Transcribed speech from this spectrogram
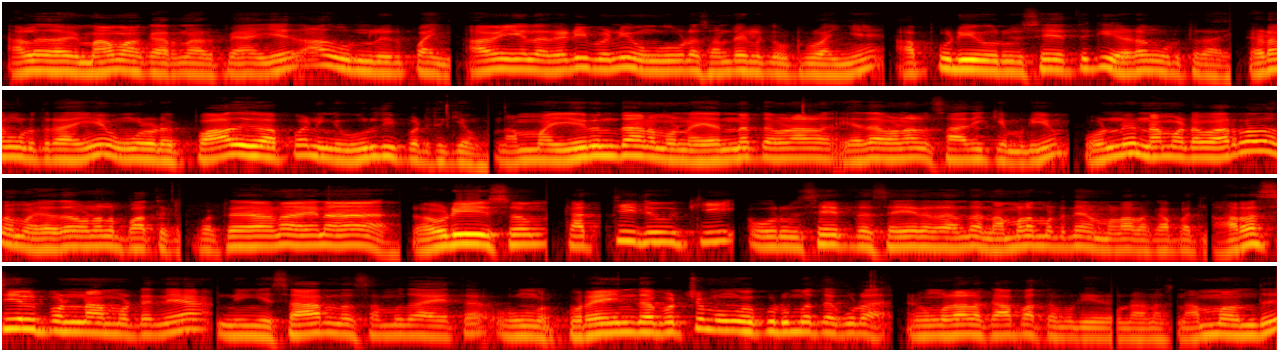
அல்லது அவன் மாமாக்காரனா இருப்பேன் ஏதாவது ஒன்றில் இருப்பாங்க. அவங்கள ரெடி பண்ணி உங்க கூட சண்டைகளுக்கு விட்டுருவாங்க. அப்படி ஒரு விஷயத்துக்கு இடம் கொடுத்துறாங்க. இடம் கொடுத்துறாங்க. உங்களோட பாதுகாப்பை நீங்கள் உறுதிப்படுத்திக்கணும் நம்ம இருந்தால் நம்ம என்னத்தை வேணாலும் எதை வேணாலும் சாதிக்க முடியும். ஒன்று நம்மகிட்ட வர்றதை நம்ம எதை வேணாலும் பார்த்துக்கலாம். பட் ஆனால் ஏன்னா ரவுடிசம் கத்தி தூக்கி ஒரு விஷயத்தை செய்கிறதா இருந்தால் நம்மளை மட்டும்தான் நம்மளால் காப்பாற்றி அரசியல் பண்ணால் மட்டும்தான் நீங்கள் சார்ந்த சமுதாயத்தை உங்கள் குறைந்தபட்சம் உங்கள் குடும்பத்தை கூட உங்களால் காப்பாற்ற முடியாது நம்ம வந்து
